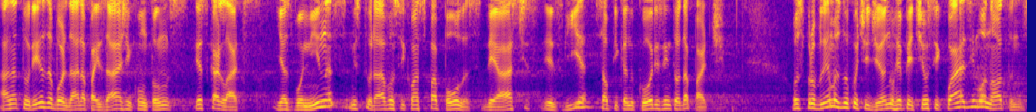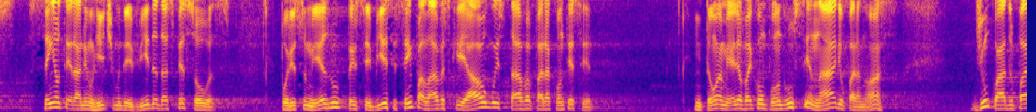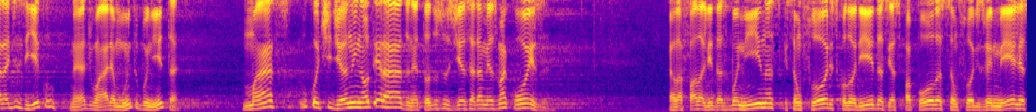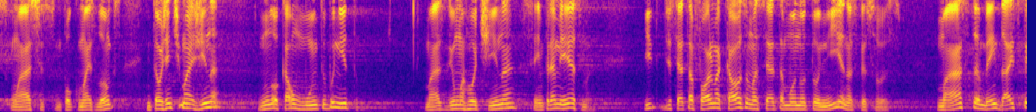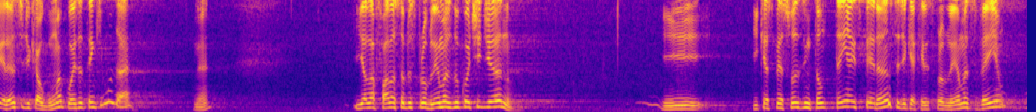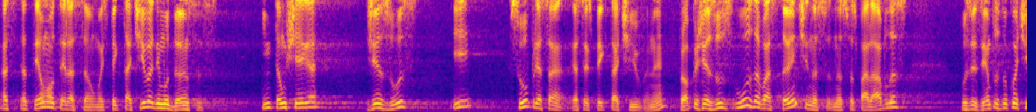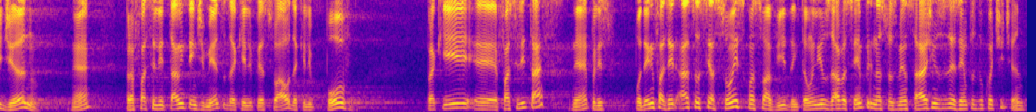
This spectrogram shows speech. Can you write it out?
A natureza abordara a paisagem com tons escarlates, e as boninas misturavam-se com as papoulas, de hastes, esguia, salpicando cores em toda parte. Os problemas do cotidiano repetiam-se quase monótonos, sem alterarem o ritmo de vida das pessoas. Por isso mesmo, percebia-se sem palavras que algo estava para acontecer. Então Amélia vai compondo um cenário para nós de um quadro paradisíaco, né, de uma área muito bonita, mas o cotidiano inalterado, né, todos os dias era a mesma coisa. Ela fala ali das boninas, que são flores coloridas, e as papoulas são flores vermelhas, com hastes um pouco mais longos. Então a gente imagina um local muito bonito, mas de uma rotina sempre a mesma. E, de certa forma, causa uma certa monotonia nas pessoas mas também dá esperança de que alguma coisa tem que mudar, né? E ela fala sobre os problemas do cotidiano. E, e que as pessoas então têm a esperança de que aqueles problemas venham a, a ter uma alteração, uma expectativa de mudanças. Então chega Jesus e supre essa, essa expectativa. Né? O próprio Jesus usa bastante nas, nas suas parábolas os exemplos do cotidiano, né? para facilitar o entendimento daquele pessoal, daquele povo, para que é, facilitasse, né? para eles poderem fazer associações com a sua vida. Então ele usava sempre nas suas mensagens os exemplos do cotidiano.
